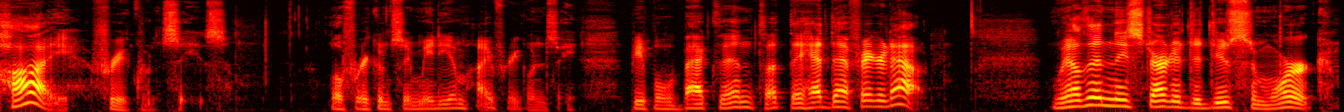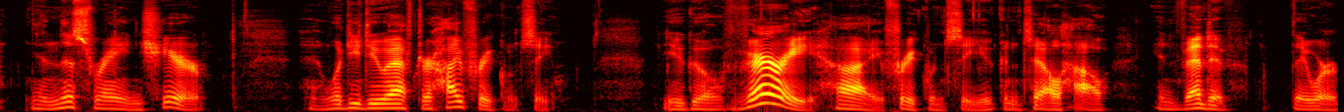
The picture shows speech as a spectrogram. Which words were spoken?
high frequencies. Low frequency, medium, high frequency. People back then thought they had that figured out. Well, then they started to do some work in this range here. And what do you do after high frequency? you go very high frequency, you can tell how inventive they were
